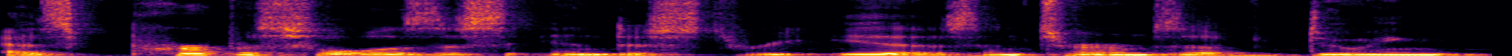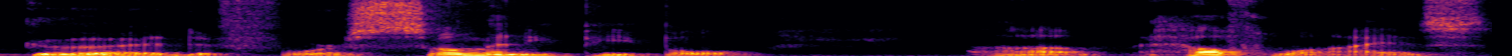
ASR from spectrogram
as purposeful as this industry is in terms of doing good for so many people uh, health wise,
